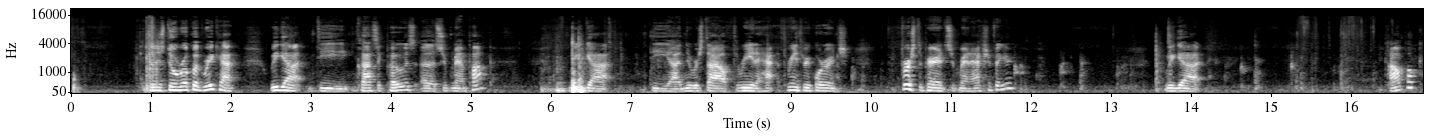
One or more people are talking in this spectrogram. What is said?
So just do a real quick recap. We got the classic pose of Superman pop. We got the uh, newer style three and a half, three and three quarter inch first appearance Superman action figure. We got comic book.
